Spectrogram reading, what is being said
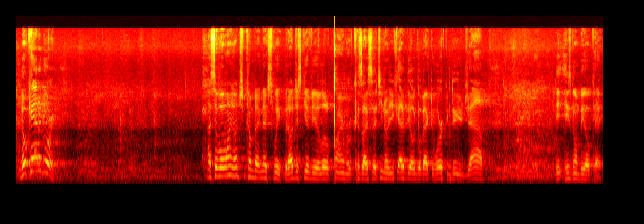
mean, no category. I said, well, why don't you come back next week? But I'll just give you a little primer because I said, you know, you got to be able to go back to work and do your job he's going to be okay.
